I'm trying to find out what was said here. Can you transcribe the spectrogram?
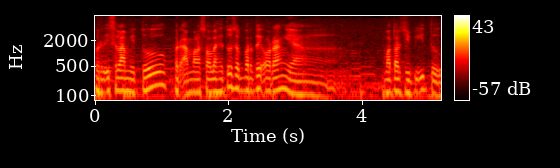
berislam itu, beramal soleh itu seperti orang yang motor GP itu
